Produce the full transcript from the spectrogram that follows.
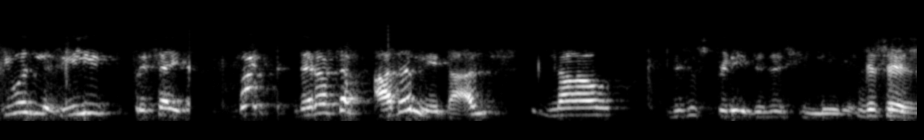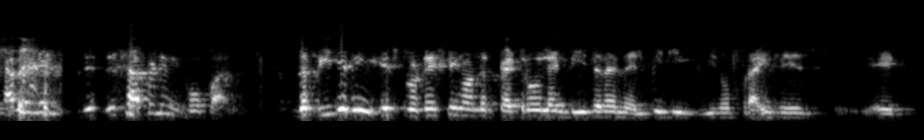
he was really precise. But there are some other netas. Now, this is pretty, this is hilarious. This is. This happened in, this happened in Bhopal. The BJP is protesting on the petrol and diesel and LPG, you know, prices. It,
